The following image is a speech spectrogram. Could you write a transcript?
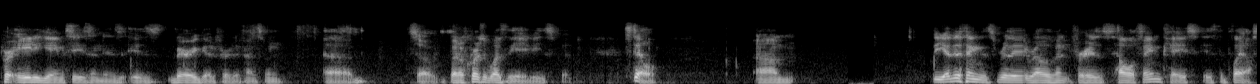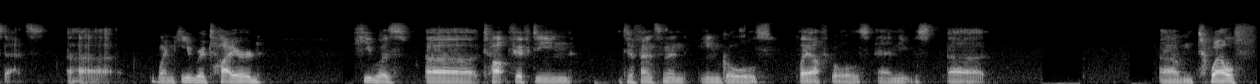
per 80 game season is is very good for a defenseman um so but of course it was the 80s but still um the other thing that's really relevant for his Hall of Fame case is the playoff stats uh, when he retired, he was uh, top 15 defenseman in goals, playoff goals, and he was uh, um, 12th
